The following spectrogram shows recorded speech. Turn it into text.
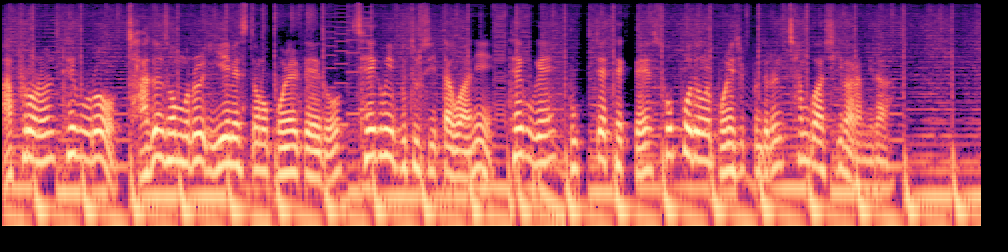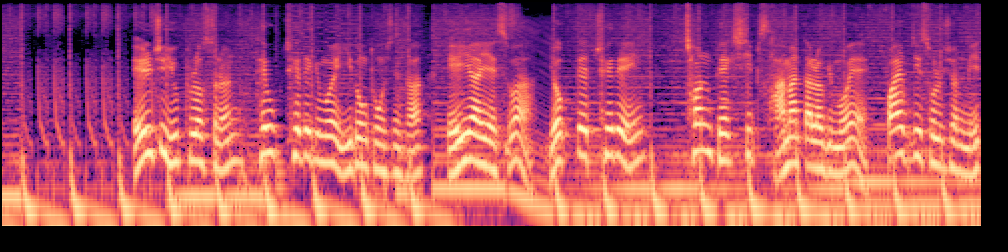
앞으로는 태국으로 작은 선물을 EMS 등으로 보낼 때에도 세금이 붙을 수 있다고 하니 태국에 국제 택배, 소포 등을 보내실 분들은 참고하시기 바랍니다. LG U+는 태국 최대 규모의 이동통신사 AIS와 역대 최대인 1114만 달러 규모의 5G 솔루션 및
